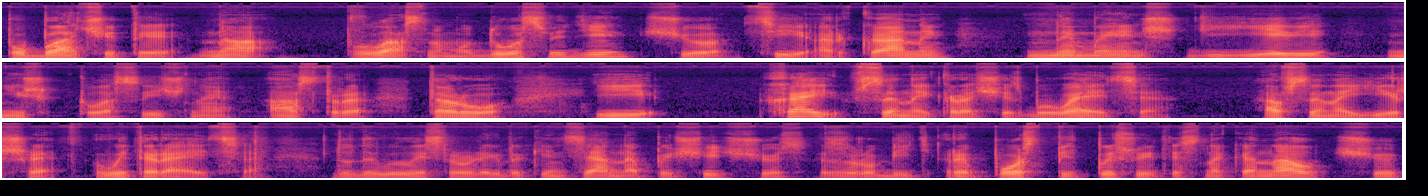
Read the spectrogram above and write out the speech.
побачите на власному досвіді, що ці аркани не менш дієві, ніж класичне Астра Таро. І хай все найкраще збувається, а все найгірше витирається. Додивились ролик до кінця, напишіть щось, зробіть репост, підписуйтесь на канал, щоб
